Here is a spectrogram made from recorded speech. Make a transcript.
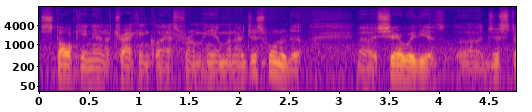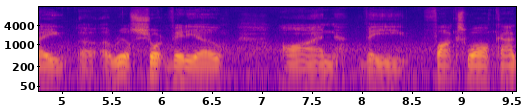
stalking and a tracking class from him and I just wanted to uh, share with you uh, just a, a, real short video on the fox walk. I,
